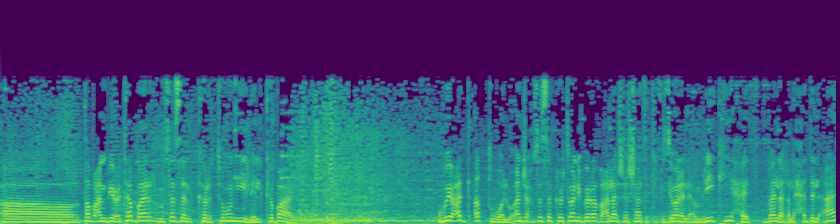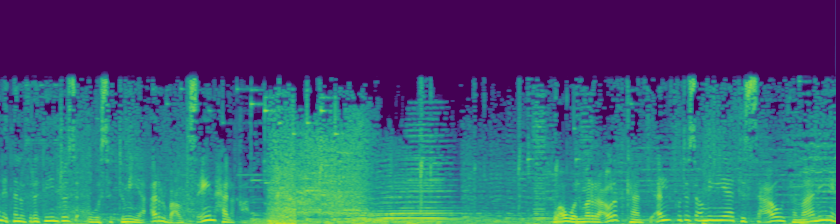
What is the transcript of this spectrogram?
آه طبعا بيعتبر مسلسل كرتوني للكبار. وبيعد أطول وأنجح مسلسل كرتوني بيعرض على شاشات التلفزيون الأمريكي حيث بلغ لحد الآن 32 جزء و694 حلقة. وأول مرة عرض كان في 1989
